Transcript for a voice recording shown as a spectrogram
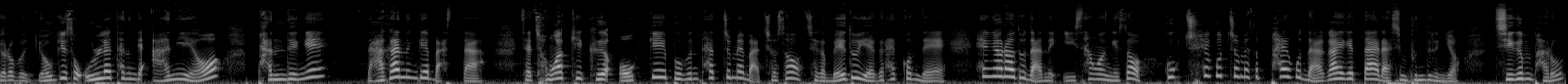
여러분 여기서 올라타는 게 아니에요. 반등에 나가는 게 맞다. 자, 정확히 그 어깨 부분 타점에 맞춰서 제가 매도 예약을 할 건데 행여라도 나는 이 상황에서 꼭 최고점에서 팔고 나가야겠다라신 분들은요. 지금 바로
